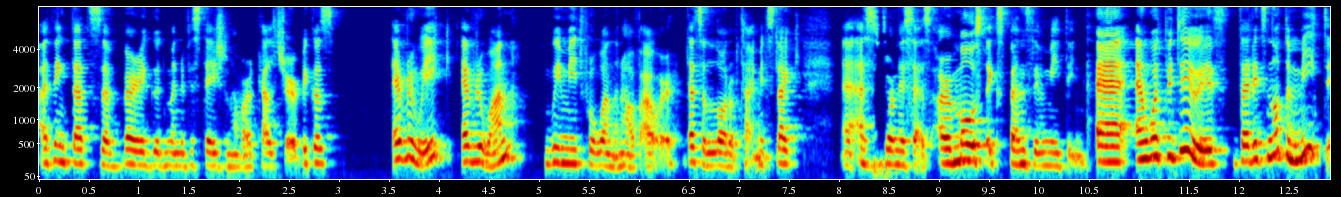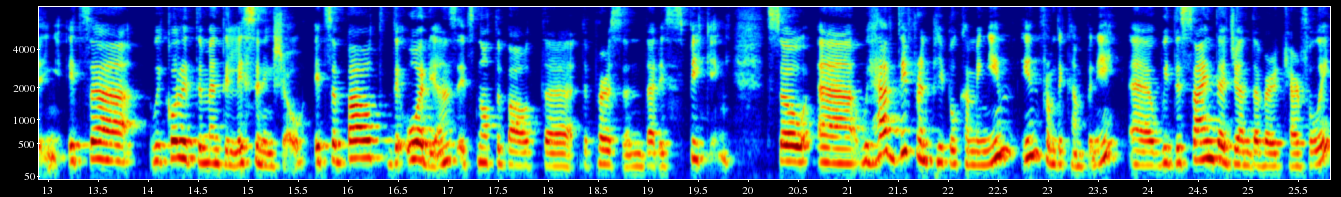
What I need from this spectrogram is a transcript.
I think that's a very good manifestation of our culture because every week, everyone we meet for one and a half hour. That's a lot of time. It's like uh, as Johnny says, our most expensive meeting. Uh, and what we do is that it's not a meeting. It's a we call it the mental listening show. It's about the audience. It's not about the the person that is speaking. So uh, we have different people coming in in from the company. Uh, we design the agenda very carefully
